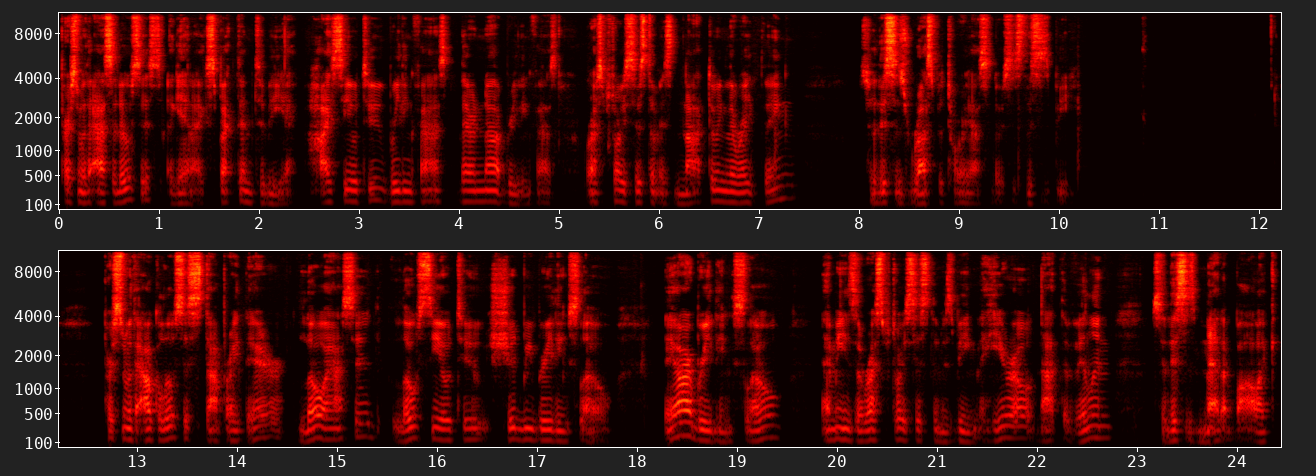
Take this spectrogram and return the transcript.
Person with acidosis, again, I expect them to be high CO2, breathing fast. They're not breathing fast. Respiratory system is not doing the right thing. So this is respiratory acidosis. This is B. Person with alkalosis, stop right there. Low acid, low CO2, should be breathing slow. They are breathing slow. That means the respiratory system is being the hero, not the villain. So this is metabolic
